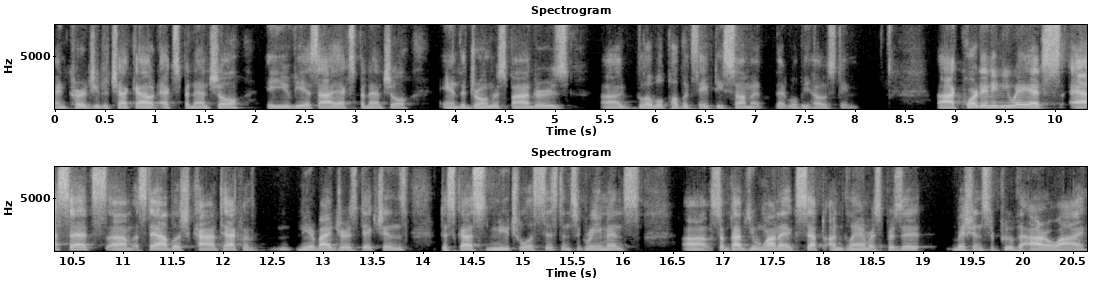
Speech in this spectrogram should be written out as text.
I encourage you to check out XPONENTIAL, AUVSI XPONENTIAL, and the Drone Responders uh, Global Public Safety Summit that we'll be hosting. Uh, coordinating UAS assets, um, establish contact with nearby jurisdictions, discuss mutual assistance agreements. Uh, sometimes you want to accept unglamorous missions to prove the ROI.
